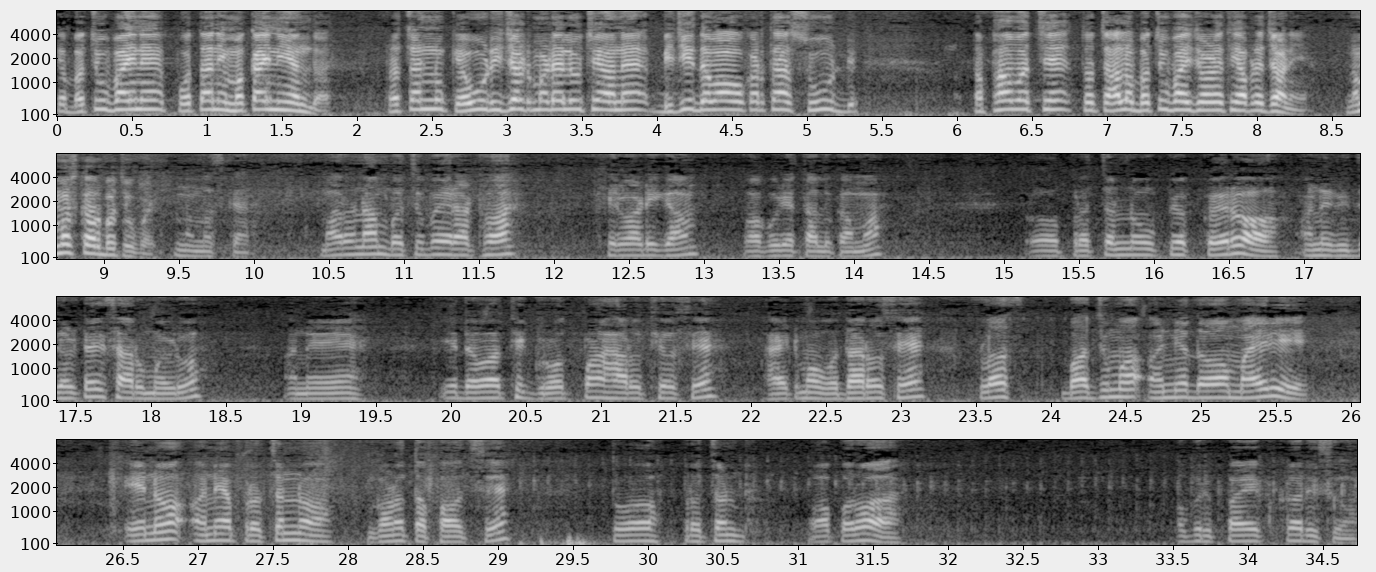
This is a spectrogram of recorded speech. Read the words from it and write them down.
કે બચુભાઈને પોતાની મકાઈની અંદર પ્રચંડનું કેવું રિઝલ્ટ મળેલું છે અને બીજી દવાઓ કરતાં શું તફાવત છે, તો ચાલો બચુભાઈ જોડેથી આપણે જાણીએ. નમસ્કાર બચુભાઈ. નમસ્કાર. મારું નામ બચુભાઈ રાઠવા, ખેરવાડી ગામ, વાઘોડિયા તાલુકામાં. પ્રચંડનો ઉપયોગ કર્યો અને રિઝલ્ટે સારું મળ્યું અને એ દવાથી ગ્રોથ પણ સારો થયો છે હાઇટમાં વધારો છે પ્લસ બાજુમાં અન્ય દવા મારી એનો અને પ્રચંડનો ઘણો તફાવત છે. તો પ્રચંડ વાપરવા અભિપ્રાય કરીશું.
